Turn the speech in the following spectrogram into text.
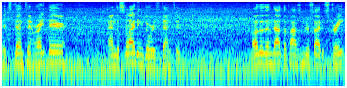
It's dented right there. And the sliding door is dented. Other than that, the passenger side is straight.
